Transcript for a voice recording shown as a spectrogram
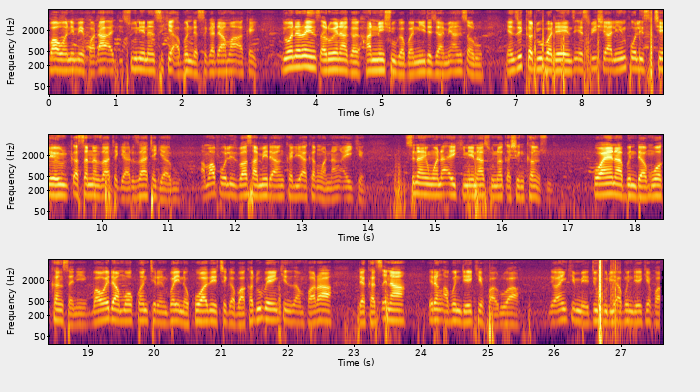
ba wani mai faɗa a- su ne nan suke abin da su ga dama a kai. Duk wani rahin tsaro yana ga hannun shugabanni da jami'an tsaro. Yanzu ka duba da yanzu especially in police ce ƙasar nan za ta gyaru za ta gyaru. Amma police ba sa mai da hankali akan wannan aikin. Suna yin wani aiki ne nasu na kashin kansu. Kowa yana bin damuwar kansa ne. Ba wai damuwar kwantirin bai na kowa zai ci gaba. Ka duba yankin zamfara da katsina irin abin da yake faruwa. Da yankin maiduguri abin da yake faruwa.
